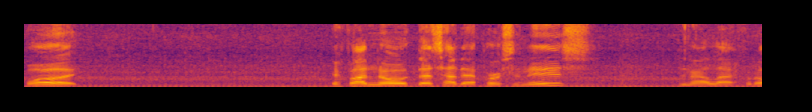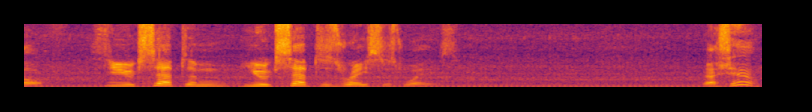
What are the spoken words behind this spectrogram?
but if I know that's how that person is, then I laugh it off. So you accept him, you accept his racist ways. That's him.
